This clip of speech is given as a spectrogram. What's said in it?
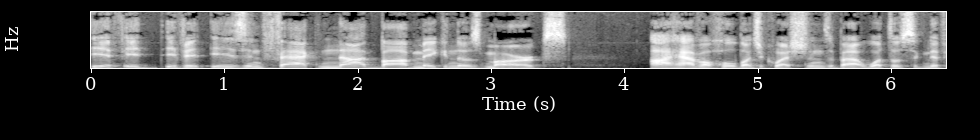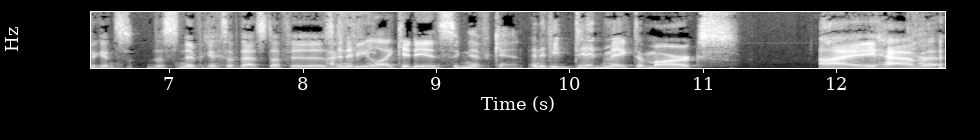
if it if it is in fact not Bob making those marks, I have a whole bunch of questions about what those significance the significance of that stuff is. I and if feel he, like it is significant. and if he did make the marks, I have an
